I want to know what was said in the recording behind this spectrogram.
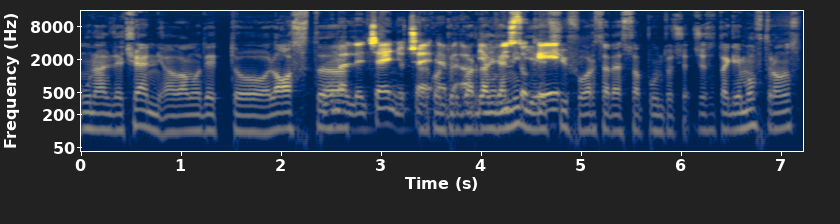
una al decennio, avevamo detto Lost. Una al decennio, cioè, per quanto eh, riguarda gli anni 10, che... forse adesso appunto c'è, c'è stata Game of Thrones.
